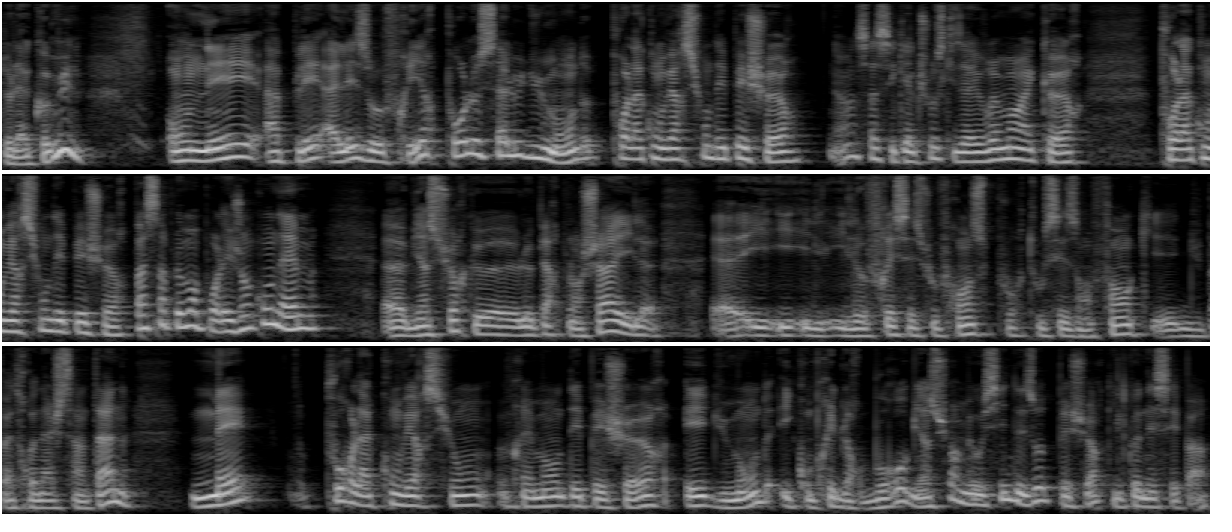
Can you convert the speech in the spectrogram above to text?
de la commune, on est appelé à les offrir pour le salut du monde, pour la conversion des pécheurs. Hein, ça, c'est quelque chose qu'ils avaient vraiment à cœur pour la conversion des pécheurs, pas simplement pour les gens qu'on aime. Euh, bien sûr que le père Planchat, il, euh, il, offrait ses souffrances pour tous ses enfants du patronage Sainte-Anne, mais pour la conversion vraiment des pécheurs et du monde, y compris de leurs bourreaux bien sûr, mais aussi des autres pécheurs qu'ils connaissaient pas.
